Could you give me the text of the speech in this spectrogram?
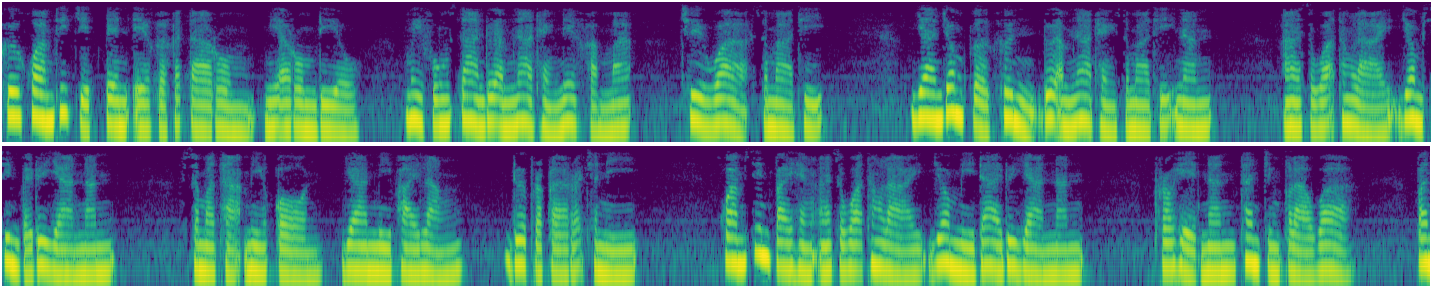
คือความที่จิตเป็นเอกคตารมมีอารมณ์เดียว ไม่ฟุ้งซ่านด้วยอำนาจแห่งเนคขมมะ ชื่อว่าสมาธิญาณย่อมเกิดขึ้นด้วยอำนาจแห่งสมาธินั้น อาสวะทั้งหลายย่อมสิ้นไปด้วยญาณนนั้น สมถะมีก่อน ญาณมีภายหลัง ด้วยประการฉนี้ความสิ้นไปแห่งอาสวะทั้งหลายย่อมมีได้ด้วยญาณนนั้น เพราะเหตุนั้นท่านจึงกล่าวว่า ปัญ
